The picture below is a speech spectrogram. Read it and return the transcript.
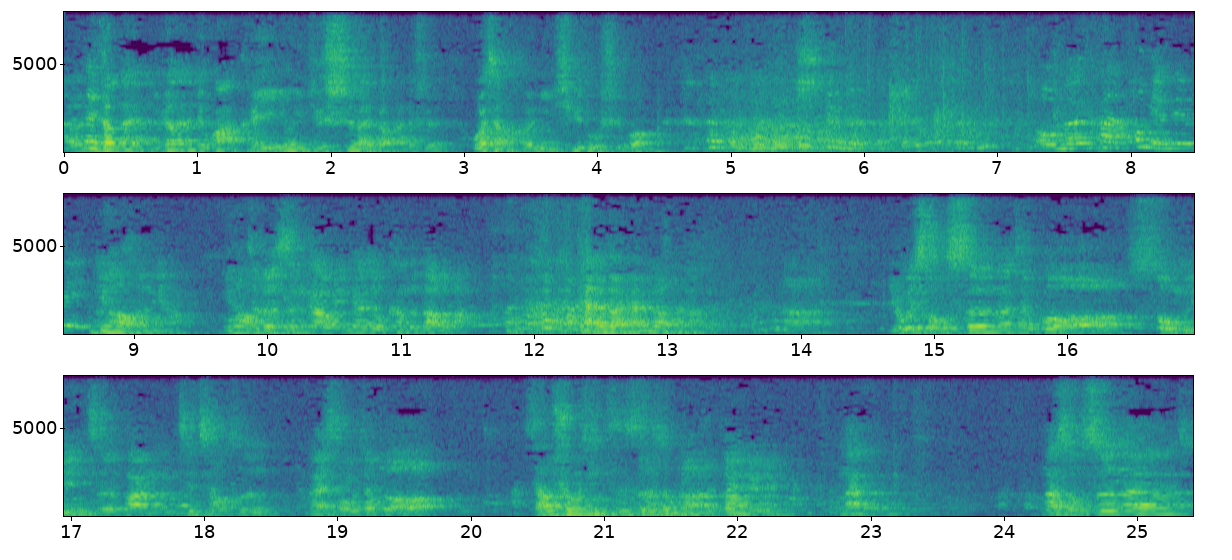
呃，你刚才你刚才那句话可以用一句诗来表达，就是我想和你虚度时光。我们看后面那位。你好，你好，你好。这个身高应该就看得到了吧？看得到，看得到。啊，有一首诗呢，叫做《送林子方进小室》，那首叫做《小书净慈寺送林子方》。对对对，那那首诗呢，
